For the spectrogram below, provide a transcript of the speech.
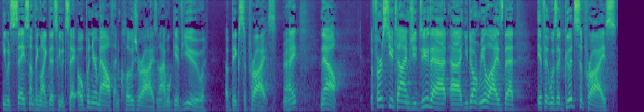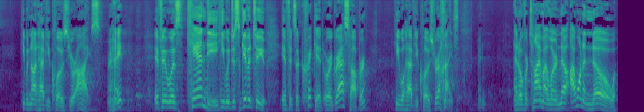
he would say something like this. He would say, Open your mouth and close your eyes, and I will give you a big surprise, right? Now, the first few times you do that, uh, you don't realize that if it was a good surprise, he would not have you close your eyes, right? If it was candy, he would just give it to you. If it's a cricket or a grasshopper, he will have you close your eyes. Right? And over time, I learned no, I want to know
